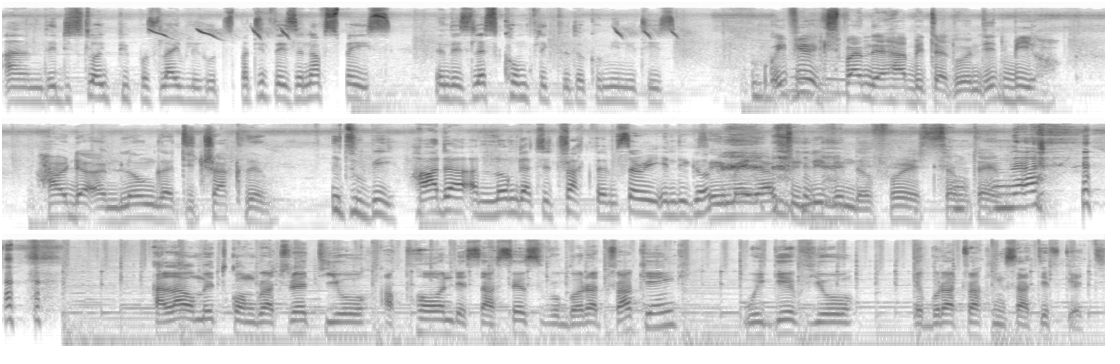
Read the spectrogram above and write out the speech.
and they destroy people's livelihoods. But if there's enough space, then there's less conflict with the communities. If you expand their habitat, won't it be harder and longer to track them? It will be harder and longer to track them. Sorry, Indigo. So you might have to live in the forest sometime. Nah. Allow me to congratulate you upon the successful gorilla tracking. We give you a gorilla tracking certificate.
